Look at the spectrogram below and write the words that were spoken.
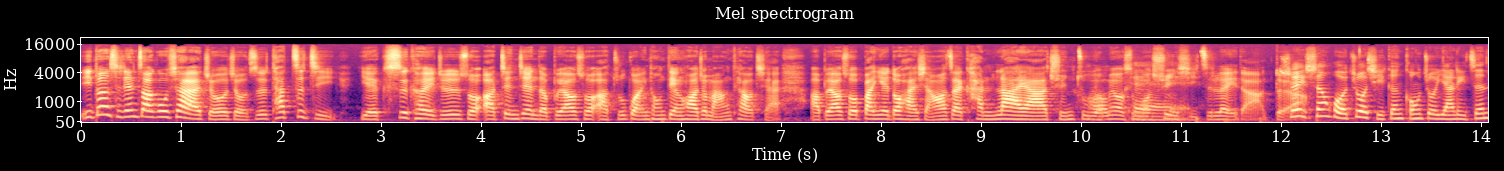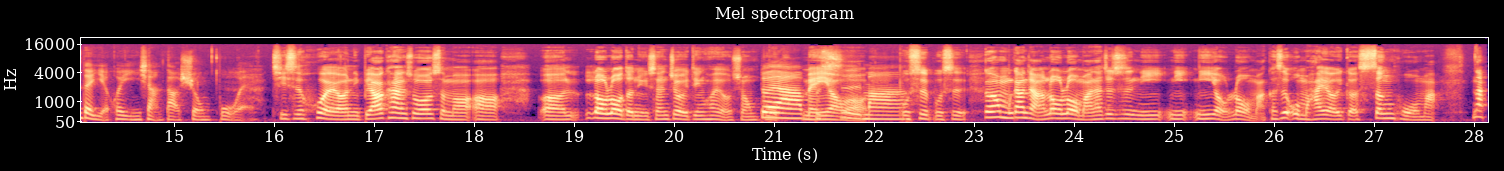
一段时间照顾下来，久而久之，他自己也是可以，就是说啊，渐渐的不要说啊，主管一通电话就马上跳起来啊，不要说半夜都还想要再看赖啊，群主有没有什么讯息之类的啊，对啊。所以生活作息跟工作压力真的也会影响到胸部、哎，其实会哦，你不要看说什么呃呃肉肉的女生就一定会有胸部，对啊没有、哦、是吗？不是不是，刚刚我们刚刚讲的肉肉嘛，那就是你你你有肉嘛，可是我们还有一个生活嘛，那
